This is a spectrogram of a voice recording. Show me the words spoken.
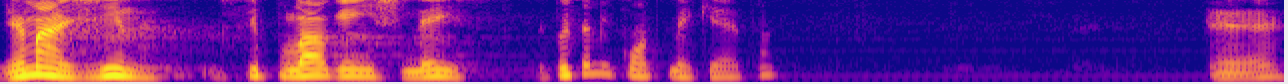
Imagina, discipular alguém em chinês. Depois você me conta como é que é, tá? É.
